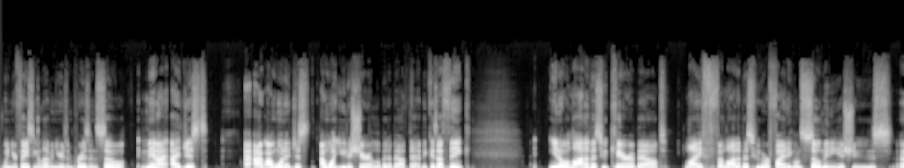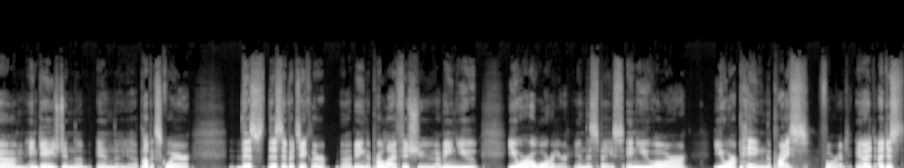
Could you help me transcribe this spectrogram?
when you're facing 11 years in prison. So, man, I, I just I, I want to just I want you to share a little bit about that because I think you know a lot of us who care about life, a lot of us who are fighting on so many issues, um, engaged in the in the uh, public square this this in particular uh, being the pro life issue. I mean, you you are a warrior in this space, and you are you are paying the price for it. And I I just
